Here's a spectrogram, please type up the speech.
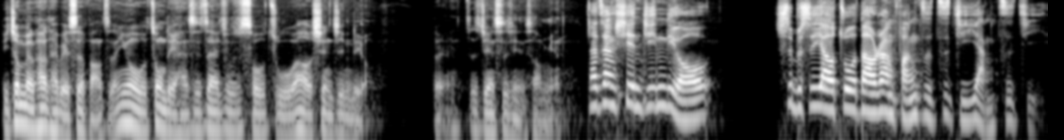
比较没有看到台北市的房子，因为我重点还是在就是收租还有现金流，对这件事情上面。那这样现金流是不是要做到让房子自己养自己？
